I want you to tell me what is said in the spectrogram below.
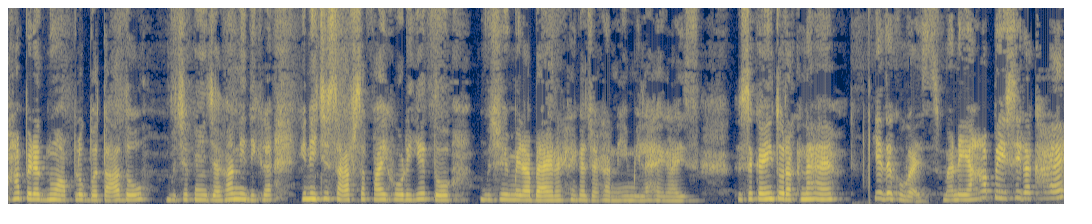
कहाँ पे रख दूँ, आप लोग बता दो, मुझे कहीं जगह नहीं दिख रहा। है कि नीचे साफ़ सफ़ाई हो रही है तो मुझे मेरा बैग रखने का जगह नहीं मिला है गाइस तो इसे कहीं तो रखना है। ये देखो गाइस मैंने यहाँ पे इसे रखा है।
